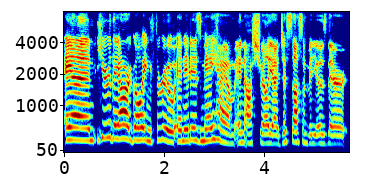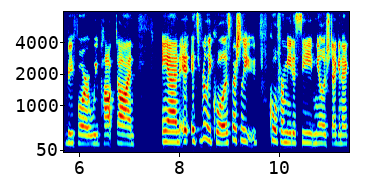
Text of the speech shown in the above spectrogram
And here they are going through, and it is mayhem in Australia. I just saw some videos there before we popped on and it, it's really cool, especially cool for me to see Milos Degenek,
